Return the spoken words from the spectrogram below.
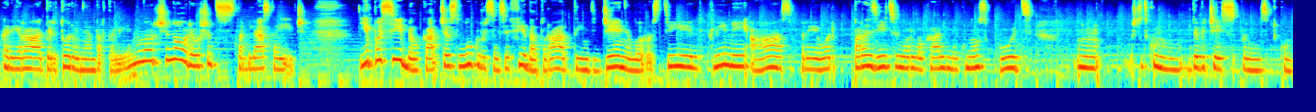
care era teritoriul neandertalienilor și nu au reușit să se stabilească aici. E posibil ca acest lucru să se fie datorat indigenilor ostili, climei aspre, ori paraziților locali necunoscuți. Mm, știți cum de obicei se spune despre cum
